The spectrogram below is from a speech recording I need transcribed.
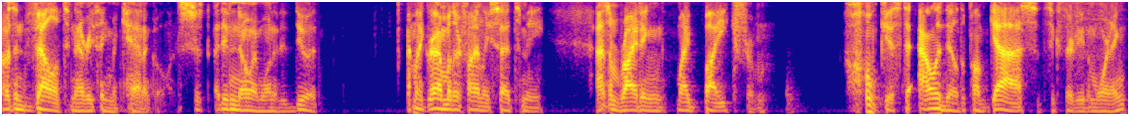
I was enveloped in everything mechanical. It's just I didn't know I wanted to do it. And my grandmother finally said to me, as I'm riding my bike from Ho-Ho-Kus to Allendale to pump gas at six thirty in the morning.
